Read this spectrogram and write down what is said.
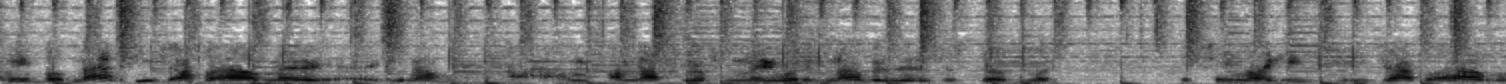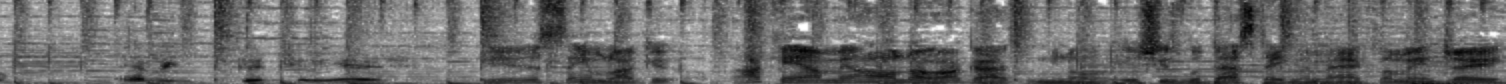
I mean, but Matt, he dropped an album. uh, You know, I'm I'm not real familiar with his numbers is and stuff, but it seemed like he he dropped an album every good two years. Yeah, it seemed like it. I can't. I mean, I don't know. I got you know issues with that statement, man. I mean, Jay,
